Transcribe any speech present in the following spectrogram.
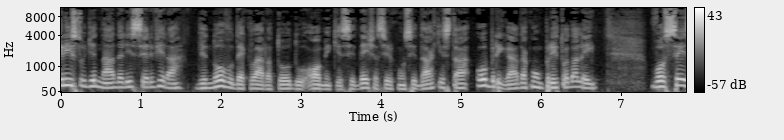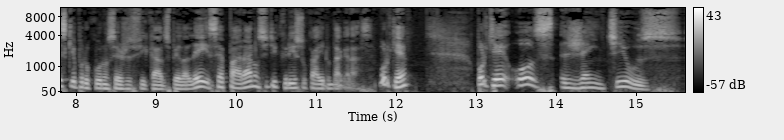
Cristo de nada lhes servirá. De novo declara todo homem que se deixa circuncidar que está obrigado a cumprir toda a lei. Vocês que procuram ser justificados pela lei, separaram-se de Cristo, caíram da graça. Por quê? Porque os gentios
